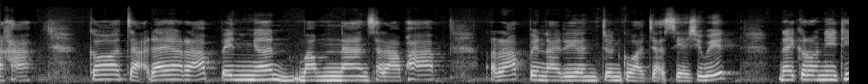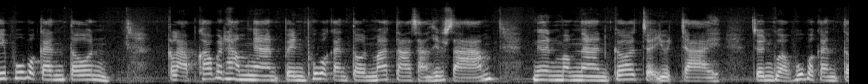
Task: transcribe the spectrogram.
นะคะ ก็จะได้รับเป็นเงินบำนาญชราภาพ รับเป็นรายเดือนจนกว่าจะเสียชีวิต ในกรณีที่ผู้ประกันตนกลับเข้าไปทำงานเป็นผู้ประกันตนมาตรา 33 เงินบำนาญก็จะหยุดจ่าย จนกว่าผู้ประกันต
